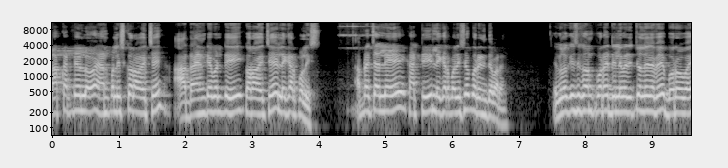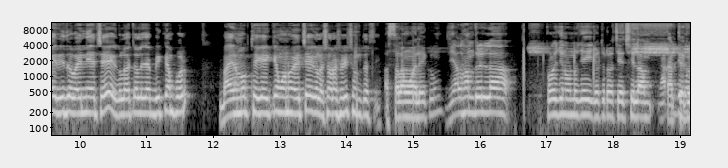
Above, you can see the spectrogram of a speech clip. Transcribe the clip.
লাভ কাটটি হলো হ্যান্ড পলিশ করা হয়েছে। আর ডাইনিং টেবিলটি করা হয়েছে লেকার পলিশ আপনি চাইলে কাঠটি লেকার পলিশও করে নিতে পারেন। এগুলো কিছুক্ষণ পরে ডেলিভারি চলে যাবে। বড় ভাই হৃদয় ভাই নিয়েছে। এগুলো চলে যাবে বিক্রমপুর। ভাইয়ের মুখ থেকে কেমন হয়েছে এগুলো সরাসরি শুনতেছি। আসসালামু আলাইকুম। জি আলহামদুলিল্লাহ প্রয়োজন অনুযায়ী যতটা চেয়েছিলাম তার থেকে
